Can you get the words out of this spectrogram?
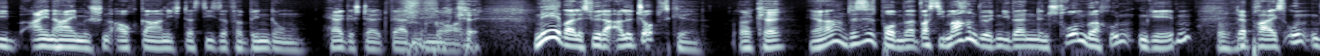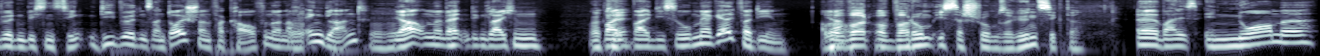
die Einheimischen auch gar nicht, dass diese Verbindungen hergestellt werden im Norden. Okay. Nee, weil es würde alle Jobs killen. Okay. Ja, das ist das Problem. Was die machen würden, die werden den Strom nach unten geben, Mhm. der Preis unten würde ein bisschen sinken, die würden es an Deutschland verkaufen oder nach England, ja, und wir hätten den gleichen, Mhm. Okay. weil, weil die so mehr Geld verdienen. Aber ja. wa warum ist der Strom so günstig da? Äh, weil es enorme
